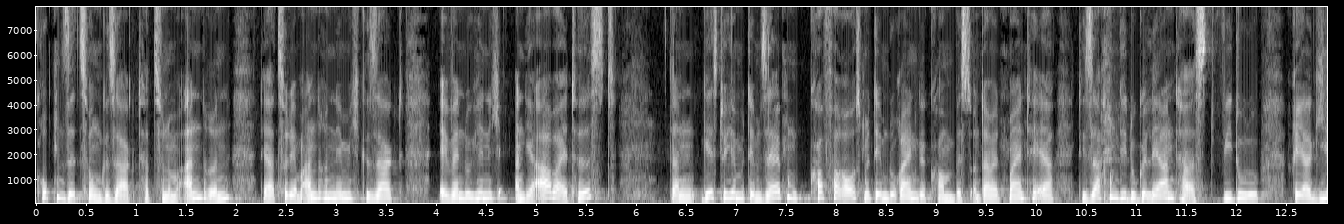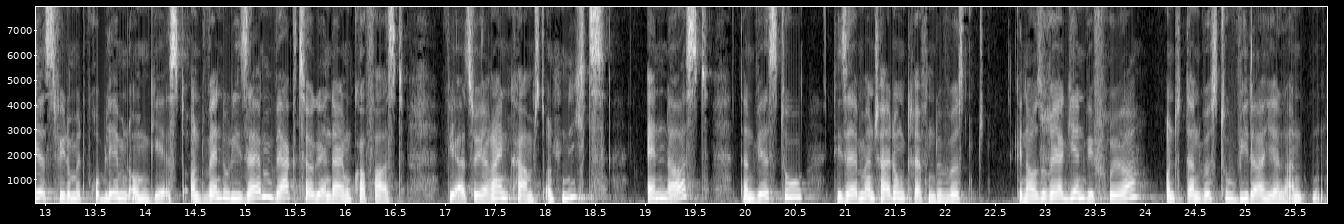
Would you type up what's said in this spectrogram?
Gruppensitzung gesagt hat zu einem anderen. Der hat zu dem anderen nämlich gesagt, ey, wenn du hier nicht an dir arbeitest, dann gehst du hier mit demselben Koffer raus, mit dem du reingekommen bist. Und damit meinte er, die Sachen, die du gelernt hast, wie du reagierst, wie du mit Problemen umgehst. Und wenn du dieselben Werkzeuge in deinem Koffer hast, wie als du hier reinkamst und nichts änderst, dann wirst du dieselben Entscheidungen treffen. Du wirst genauso reagieren wie früher und dann wirst du wieder hier landen.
